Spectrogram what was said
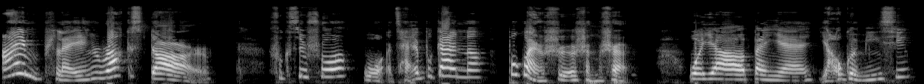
I'm playing rock star. 福克斯说：“我才不干呢！不管是什么事儿，我要扮演摇滚明星。”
